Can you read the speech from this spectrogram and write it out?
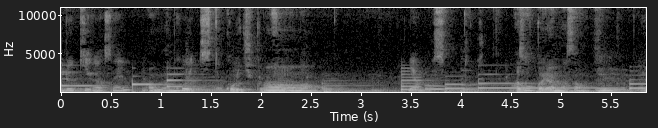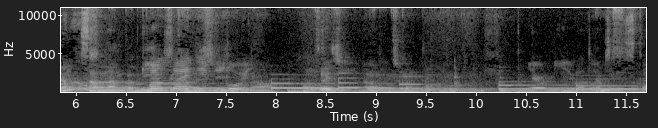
いる気がせん？あんまり？小市とか。小市君あ山さんとかああそっか山さんもそううん。山さんなんか三重って感じしいな。関西人などっちかって。いういや三重はとどっちですか？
